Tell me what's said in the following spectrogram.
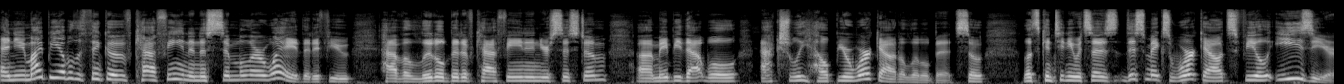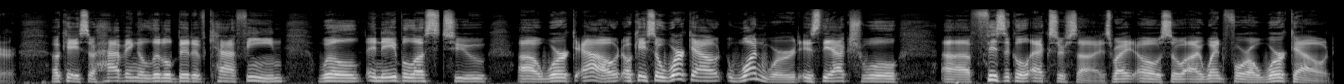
and you might be able to think of caffeine in a similar way. That if you have a little bit of caffeine in your system, uh, maybe that will actually help your workout a little bit. So let's continue. It says this makes workouts feel easier. Okay, so having a little bit of caffeine will enable us to uh, work out. Okay, so workout, one word, is the actual uh, physical exercise, right? Oh, so I went for a workout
